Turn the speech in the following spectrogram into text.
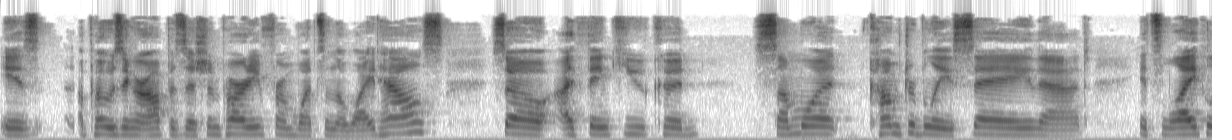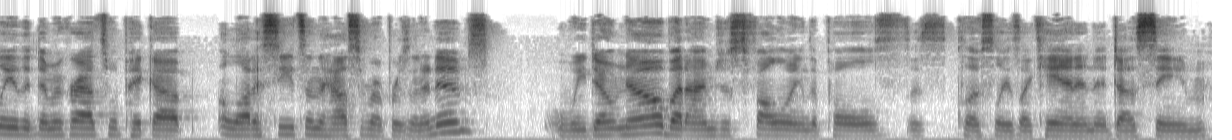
is opposing or opposition party from what's in the White House. So I think you could somewhat comfortably say that it's likely the Democrats will pick up a lot of seats in the House of Representatives. We don't know, but I'm just following the polls as closely as I can, and it does seem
